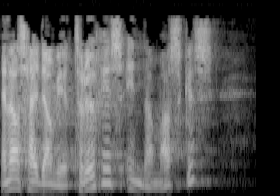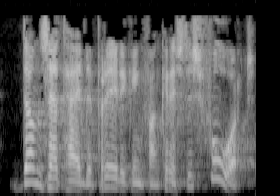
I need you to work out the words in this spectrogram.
En als hij dan weer terug is in Damaskus, dan zet hij de prediking van Christus voort.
